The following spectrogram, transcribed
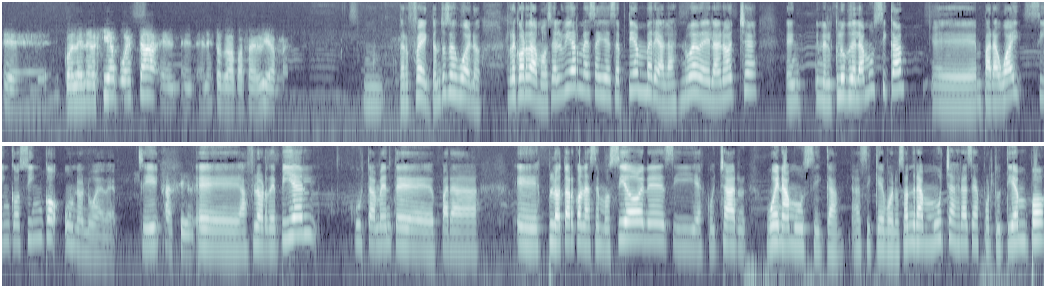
eh, con la energía puesta en, en- en esto que va a pasar el viernes. Mm, Perfecto. Entonces, bueno, recordamos, el viernes 6 de septiembre a las 9 de la noche en, en el Club de la Música, eh, en Paraguay 5519. ¿sí? Así es. Eh, a flor de piel, justamente para eh, explotar con las emociones y escuchar buena música. Así que, bueno, Sandra, muchas gracias por tu tiempo.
